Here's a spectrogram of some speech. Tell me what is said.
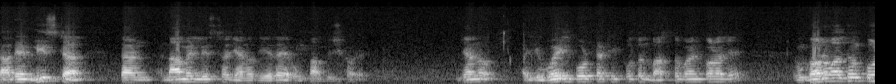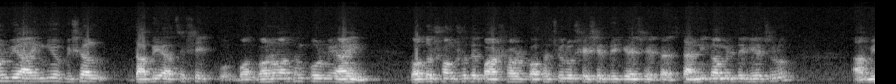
তাদের লিস্টটা তার নামের লিস্টটা যেন দিয়ে দেয় এবং পাবলিশ করে। যেন এই যে ওয়েজ বোর্ডটা ঠিক মতন বাস্তবায়ন করা যায় এবং গণমাধ্যম কর্মী আইন নিয়েও বিশাল দাবি আছে, সেই গণমাধ্যম কর্মী আইন গত সংসদে পাশ হওয়ার কথা ছিল, শেষের দিকে এসে এটা স্ট্যান্ডিং কমিটিতে গিয়েছিল। আমি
